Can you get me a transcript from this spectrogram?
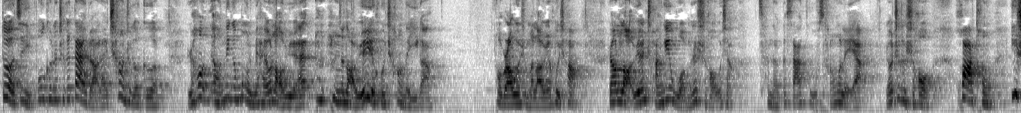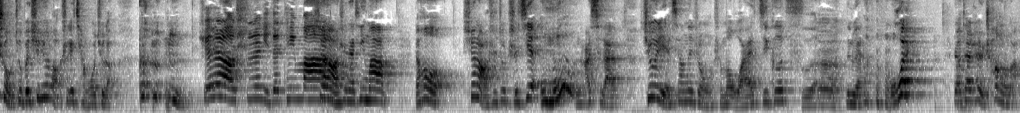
都有自己播客的这个代表来唱这个歌，然后哦，那个梦里面还有老袁，老袁也会唱的一个，我不知道为什么老袁会唱。然后老袁传给我们的时候，我想操哪个啥鼓藏不雷呀？然后这个时候话筒一手就被轩轩老师给抢过去了。轩轩老师你在听吗？轩老师你在听吗？然后轩老师就直接嗯拿起来，就有点像那种什么我爱记歌词，嗯，对不对？我会。然后他就开始唱了嘛，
